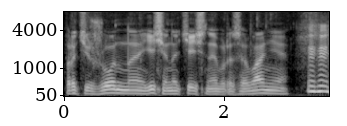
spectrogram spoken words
протяженная, есть отечественное образование. Угу.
